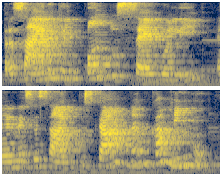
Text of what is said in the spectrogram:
para sair daquele ponto cego ali, é necessário buscar né, um caminho.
